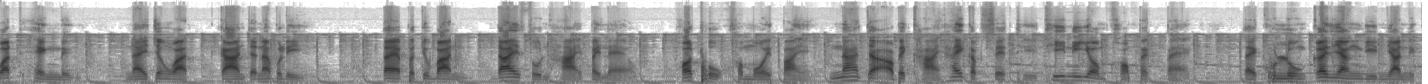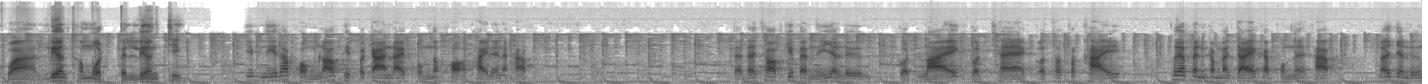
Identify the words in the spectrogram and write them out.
วัดแห่งหนึ่ง ในจังหวัดกาญจนบุรี แต่ปัจจุบันได้สูญหายไปแล้วเพราะถูกขโมยไป น่าจะเอาไปขายให้กับเศรษฐีที่นิยมของแปลก แต่คุณลุงก็ยังยืนยันอีกว่าเรื่องทั้งหมดเป็นเรื่องจริง คลิปนี้ถ้าผมเล่าผิดประการใดผมต้องขออภัยด้วยนะครับ แต่ถ้าชอบคลิปแบบนี้อย่าลืม กดไลค์ กดแชร์ กด Subscribe เพื่อเป็นกำลังใจให้กับผมด้วยนะครับ แล้วอย่าลืม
